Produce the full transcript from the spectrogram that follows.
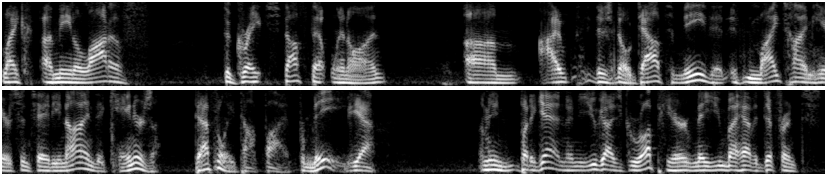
Like, I mean, a lot of the great stuff that went on. Um, I there's no doubt to me that in my time here since '89, that Kaner's definitely top five for me. Yeah. I mean, but again, and you guys grew up here, may you might have a different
